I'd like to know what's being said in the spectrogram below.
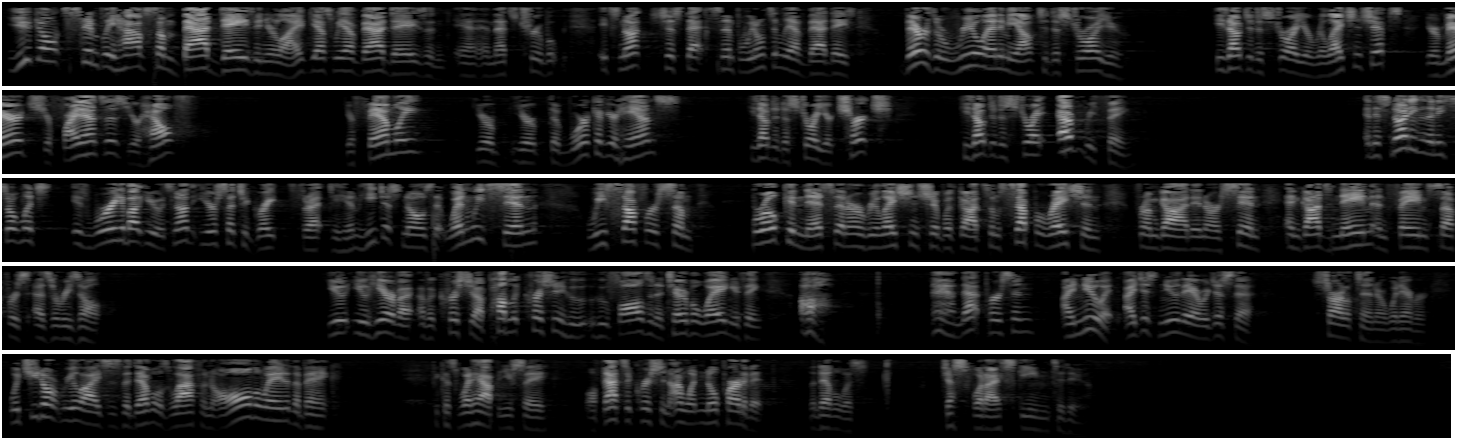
you don't simply have some bad days in your life. Yes, we have bad days, and, and, and, that's true, but it's not just that simple. We don't simply have bad days. There is a real enemy out to destroy you. He's out to destroy your relationships, your marriage, your finances, your health, your family, your, your, the work of your hands. He's out to destroy your church. He's out to destroy everything. And it's not even that he so much is worried about you. It's not that you're such a great threat to him. He just knows that when we sin, we suffer some brokenness in our relationship with God, some separation from God in our sin, and God's name and fame suffers as a result. You, you hear of a, of a Christian, a public Christian who, who falls in a terrible way, and you think, oh, man, that person, I knew it. I just knew they were just a charlatan or whatever. What you don't realize is the devil is laughing all the way to the bank. Because what happened? You say, well, if that's a Christian, I want no part of it. The devil was just what I schemed to do.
